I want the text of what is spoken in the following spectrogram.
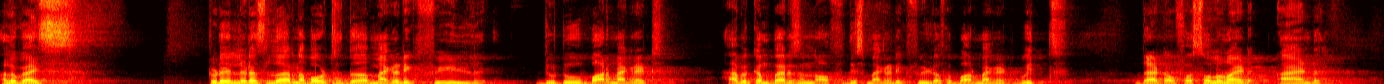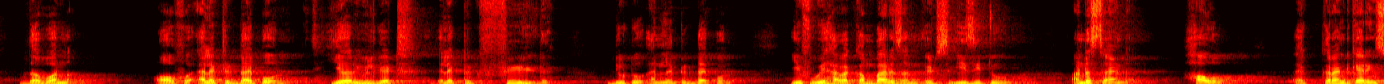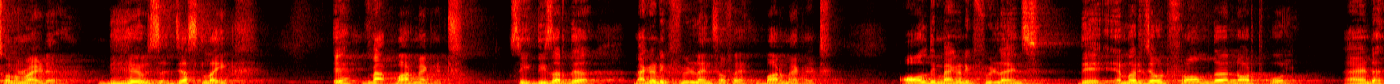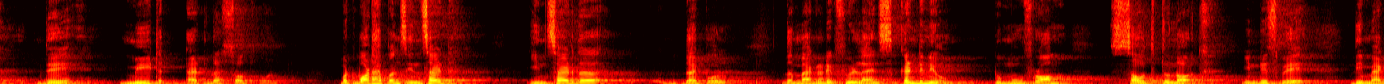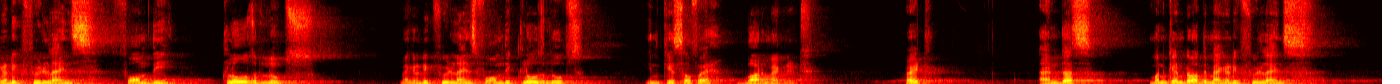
Hello guys. Today let us learn about the magnetic field due to bar magnet. Have a comparison of this magnetic field of a bar magnet with that of a solenoid and the one of electric dipole. Here you will get electric field due to an electric dipole. If we have a comparison, it's easy to understand how a current carrying solenoid behaves just like a bar magnet. See, these are the magnetic field lines of a bar magnet. All the magnetic field lines they emerge out from the north pole and they meet at the south pole. But what happens inside inside the dipole? The magnetic field lines continue to move from south to north. In this way, the magnetic field lines form the closed loops. Magnetic field lines form the closed loops in case of a bar magnet, right? And thus, one can draw the magnetic field lines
